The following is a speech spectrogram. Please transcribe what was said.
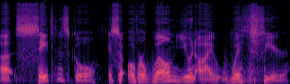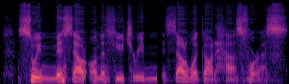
Uh, Satan's goal is to overwhelm you and I with fear so we miss out on the future. We miss out on what God has for us.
